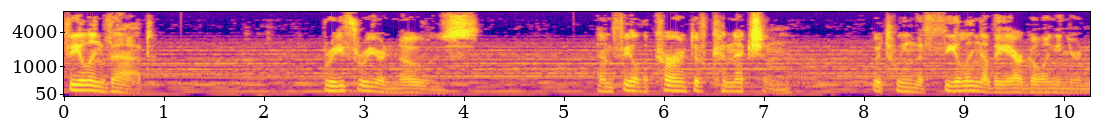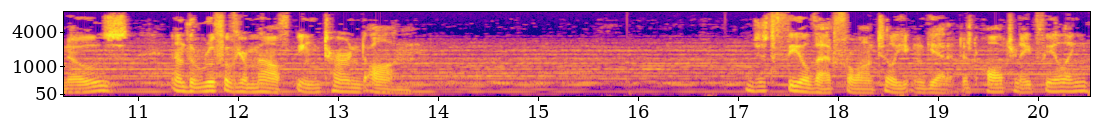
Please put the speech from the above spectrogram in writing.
Feeling that, breathe through your nose and feel the current of connection between the feeling of the air going in your nose and the roof of your mouth being turned on. Just feel that for a while until you can get it. Just alternate feeling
